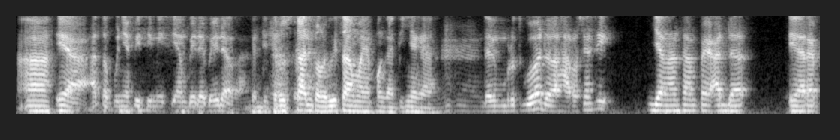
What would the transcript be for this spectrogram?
ah, ya atau punya visi misi yang beda-beda kan. Dan diteruskan kalau bisa sama yang penggantinya kan. Dan menurut gua adalah harusnya sih jangan sampai ada ya rep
